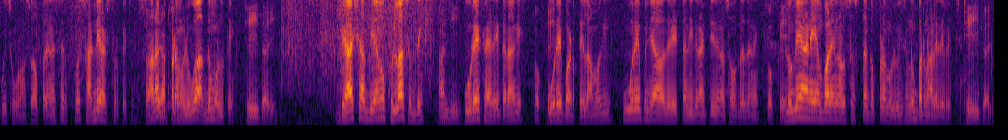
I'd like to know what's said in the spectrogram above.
ਕੋਈ 1600 ਆਪਾਂ ਦੇਣਾ ਸਿਰਫ 850 ਰੁਪਏ ਚ। ਸਾਰਾ ਕੱਪੜਾ ਮਿਲੂਗਾ ਅੱਧ ਮੁੱਲ ਤੇ। ਠੀਕ ਆ ਜੀ। ਵਿਆਹ ਸ਼ਾਦੀਆਂ ਨੂੰ ਖੁੱਲਾ ਸੱਦੇ ਹਾਂਜੀ। ਪੂਰੇ ਫਾਇਦੇ ਕਰਾਂਗੇ। ਪੂਰੇ ਪੜਤੇ ਲਾਵਾਂਗੇ। ਪੂਰੇ ਪੰਜਾਬ ਦੇ ਰੇਟਾਂ ਦੀ ਗਾਰੰਟੀ ਦੇ ਨਾਲ ਸੌਦਾ ਦੇਣੇ। ਲੁਧਿਆਣੇ ਅੰਬਾਲੇ ਨਾਲੋਂ ਸਸਤਾ ਕੱਪੜਾ ਮਿਲੂਗੀ ਤੁਹਾਨੂੰ ਬਰਨਾਲੇ ਦੇ ਵਿੱਚ। ਠੀਕ ਆ ਜੀ।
